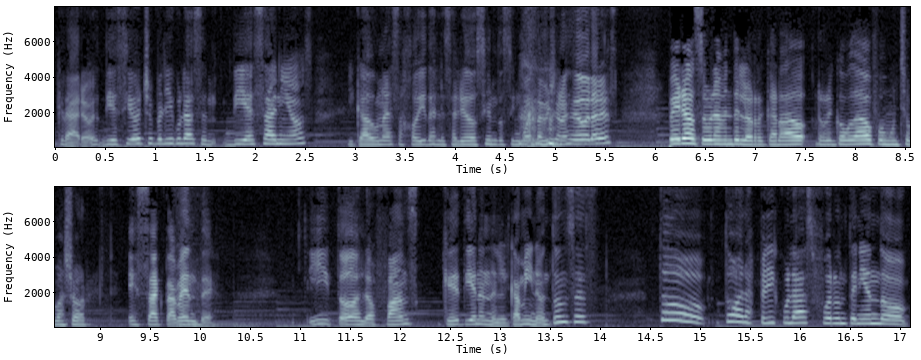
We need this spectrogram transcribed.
Claro, 18 películas en 10 años y cada una de esas joditas le salió 250 millones de dólares. Pero seguramente lo recaudado, recaudado fue mucho mayor. Exactamente. Y todos los fans que tienen en el camino. Entonces, todo, todas las películas fueron teniendo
